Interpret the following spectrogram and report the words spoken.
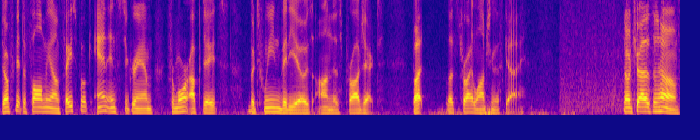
Don't forget to follow me on Facebook and Instagram for more updates between videos on this project. But let's try launching this guy. Don't try this at home.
